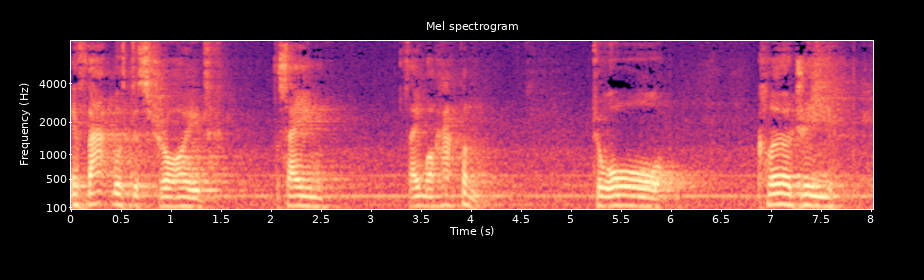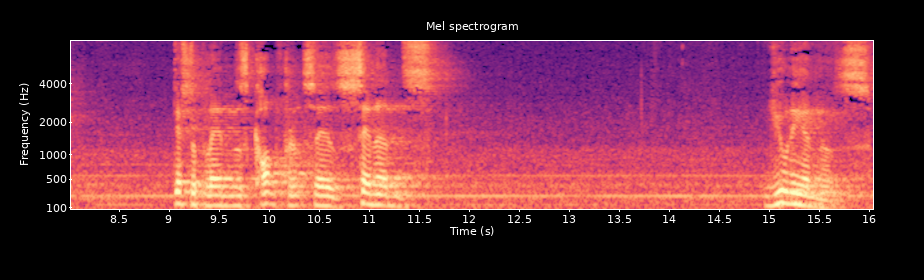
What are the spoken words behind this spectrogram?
If that was destroyed, the same, same will happen to all clergy, disciplines, conferences, synods, unions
